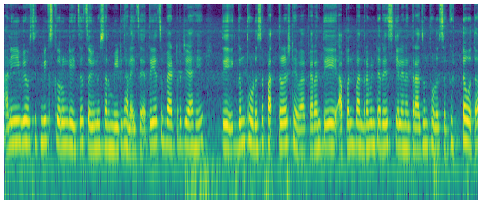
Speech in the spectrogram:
आणि व्यवस्थित मिक्स करून घ्यायचं. चवीनुसार मीठ घालायचं. आता याचं बॅटर जे आहे ते एकदम थोडंसं पातळच ठेवा. कारण ते आपण पंधरा मिनटं रेस्ट केल्यानंतर अजून थोडंसं घट्ट होतं.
